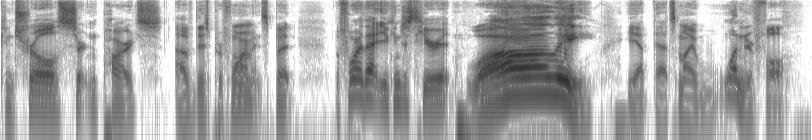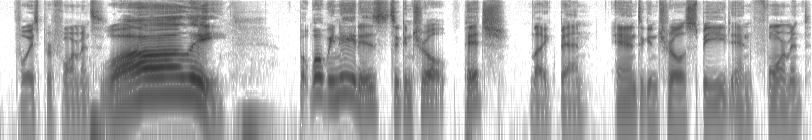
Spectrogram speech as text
control certain parts of this performance. But before that, you can just hear it. Wall-E. Yep, that's my wonderful voice performance. Wall-E. But what we need is to control pitch, like Ben, and to control speed and formant,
